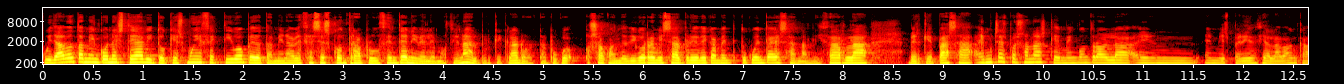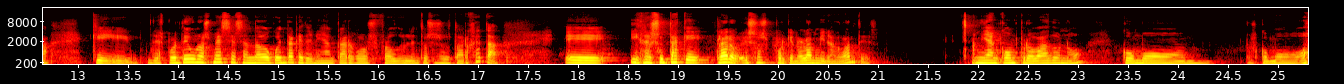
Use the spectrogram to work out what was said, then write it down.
Cuidado también con este hábito que es muy efectivo, pero también a veces es contraproducente a nivel emocional, porque claro, tampoco, o sea, cuando digo revisar periódicamente tu cuenta es analizarla, ver qué pasa. Hay muchas personas que me he encontrado en, mi experiencia en la banca que después de unos meses se han dado cuenta que tenían cargos fraudulentos en su tarjeta. Eh, y resulta que, claro, eso es porque no lo han mirado antes. ni han comprobado, ¿no? Cómo, pues cómo,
